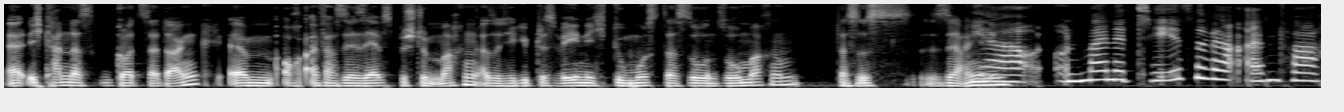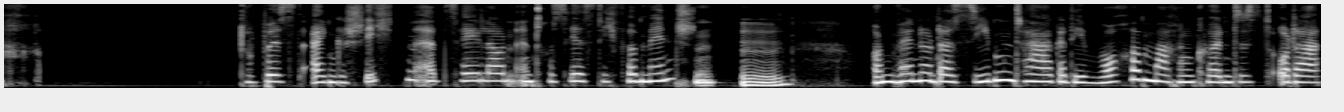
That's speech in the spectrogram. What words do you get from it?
Äh, ich kann das Gott sei Dank ähm, auch einfach sehr selbstbestimmt machen. Also hier gibt es wenig, du musst das so und so machen. Das ist sehr angenehm. Ja, und meine These wäre einfach, du bist ein Geschichtenerzähler und interessierst dich für Menschen. Mhm. Und wenn du das sieben Tage die Woche machen könntest oder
